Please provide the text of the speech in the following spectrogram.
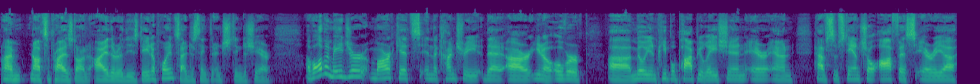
I'm not surprised on either of these data points. I just think they're interesting to share. Of all the major markets in the country that are, you know, over a million people population and have substantial office area,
